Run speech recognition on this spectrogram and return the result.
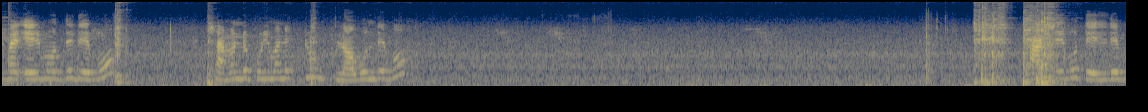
এবার এর মধ্যে দেব সামান্য পরিমাণে একটু লবণ দেব। আর দেব তেল দেব।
